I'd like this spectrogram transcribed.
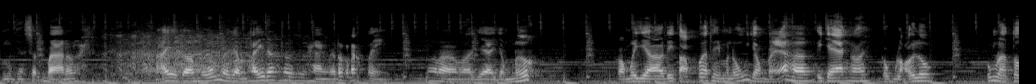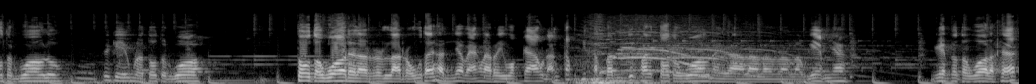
Mình giờ bà đó rồi. Nãy giờ cho em uống rồi cho em thấy đó nó, hàng này rất là đắt tiền. Nó là, là về dòng nước. Còn bây giờ đi tập thì mình uống dòng rẻ hơn y chang thôi cùng loại luôn. Cũng là Total World luôn. Ừ. cái kia cũng là Total World Total World này là là rượu thể hình nha bạn là reward cao đẳng cấp nhất hành tinh chứ không phải Total World này là là, là, là, là game nha. Game Total World là khác.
